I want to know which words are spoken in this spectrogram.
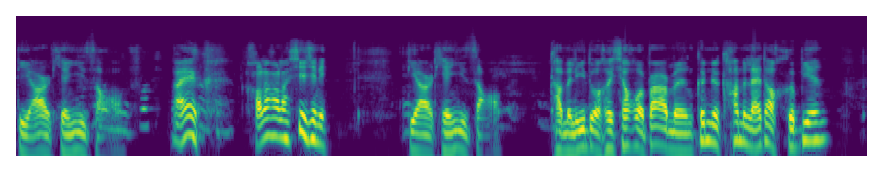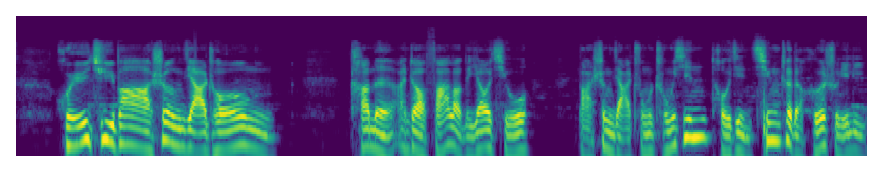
第二天一早，哎，好了好了，谢谢你。第二天一早，卡梅利多和小伙伴们跟着他们来到河边。回去吧，圣甲虫。他们按照法老的要求，把圣甲虫重新投进清澈的河水里。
